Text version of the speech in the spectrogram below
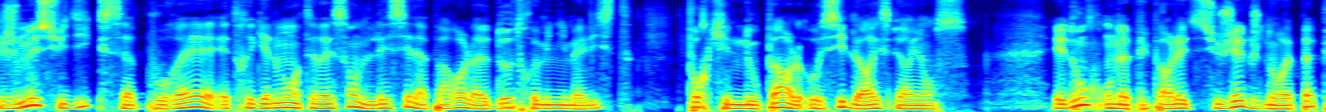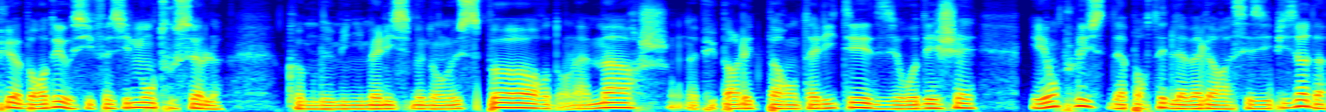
je me suis dit que ça pourrait être également intéressant de laisser la parole à d'autres minimalistes pour qu'ils nous parlent aussi de leur expérience. Et donc, on a pu parler de sujets que je n'aurais pas pu aborder aussi facilement tout seul, comme le minimalisme dans le sport, dans la marche, on a pu parler de parentalité, de zéro déchet. Et en plus d'apporter de la valeur à ces épisodes,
